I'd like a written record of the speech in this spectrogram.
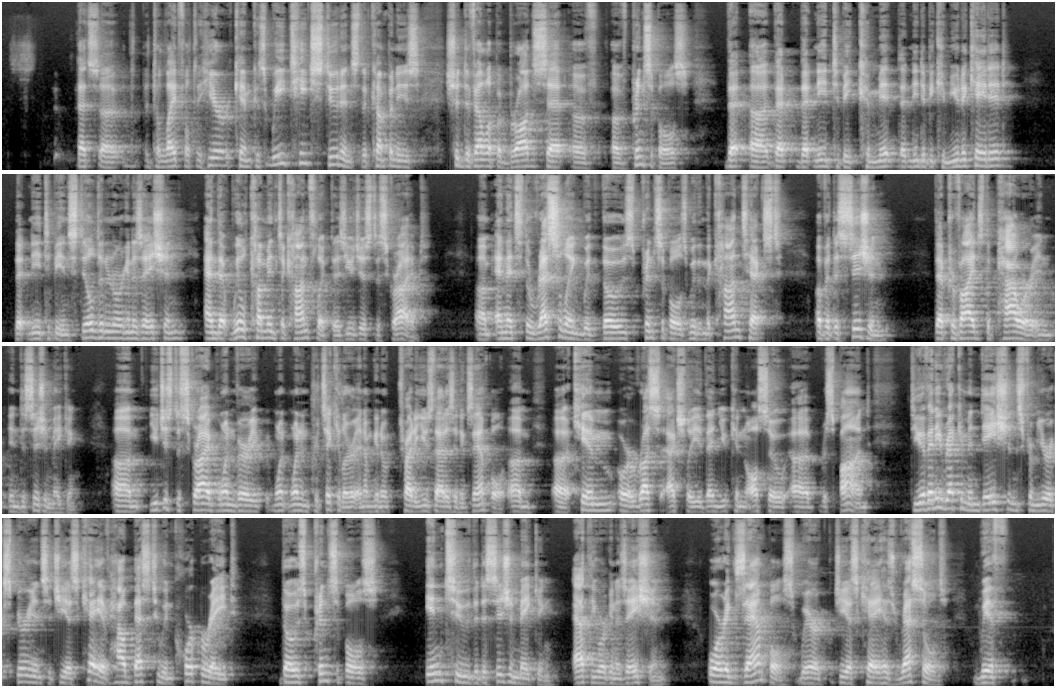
That's uh, delightful to hear, Kim, because we teach students that companies should develop a broad set of, of principles that uh, that that need to be commit that need to be communicated that need to be instilled in an organization and that will come into conflict, as you just described. Um, and it's the wrestling with those principles within the context of a decision that provides the power in, in decision making. Um, you just described one very one, one in particular, and I'm going to try to use that as an example. Um, uh, Kim or Russ, actually, then you can also uh, respond. Do you have any recommendations from your experience at GSK of how best to incorporate those principles into the decision making at the organization or examples where GSK has wrestled with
